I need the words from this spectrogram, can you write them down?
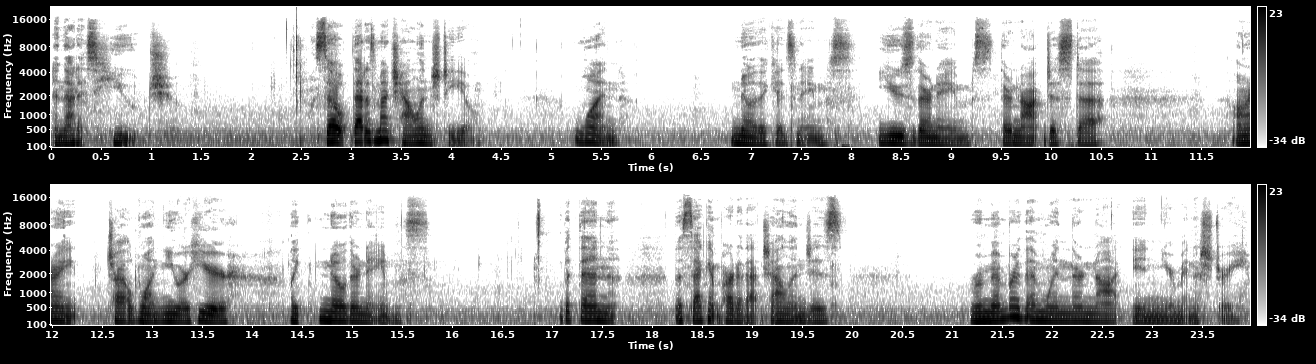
And that is huge. So, that is my challenge to you. One, know the kids' names, use their names. They're not just a all right, child one, you are here. Like, know their names. But then the second part of that challenge is remember them when they're not in your ministry.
